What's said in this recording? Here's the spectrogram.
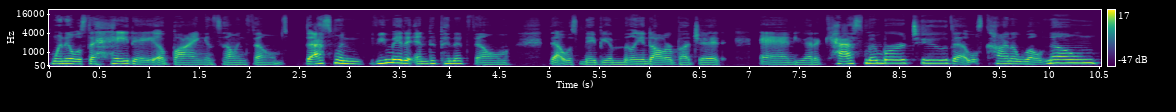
when it was the heyday of buying and selling films. That's when if you made an independent film that was maybe a million dollar budget and you had a cast member or two that was kind of well known,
